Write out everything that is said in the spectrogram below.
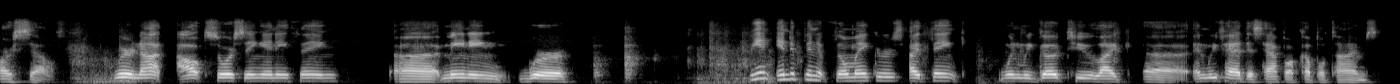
ourselves. We're not outsourcing anything, uh, meaning we're being independent filmmakers. I think when we go to like, uh, and we've had this happen a couple times,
